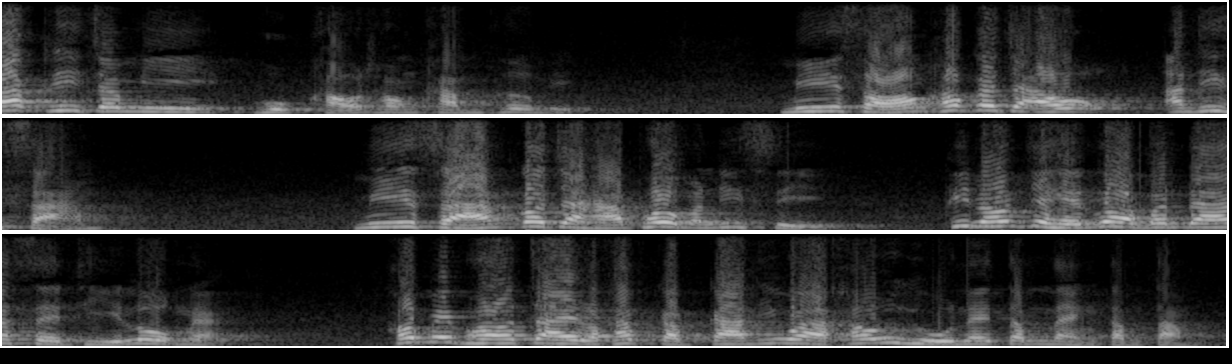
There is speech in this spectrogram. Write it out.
รักที่จะมีหุบเขาทองคำเพิ่มอีก มีสองเขาก็จะเอาอันที่สามมีสามก็จะหาเพิ่มอันที่สี่พี่น้องจะเห็นว่าบรรดาเศรษฐีโลกเนี่ยเขาไม่พอใจหรอกครับกับการที่ว่าเขาอยู่ในตำแหน่งต่ำๆ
